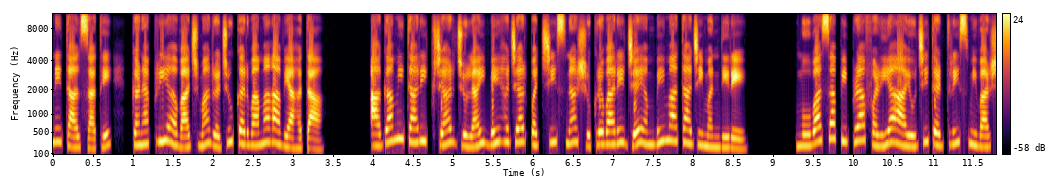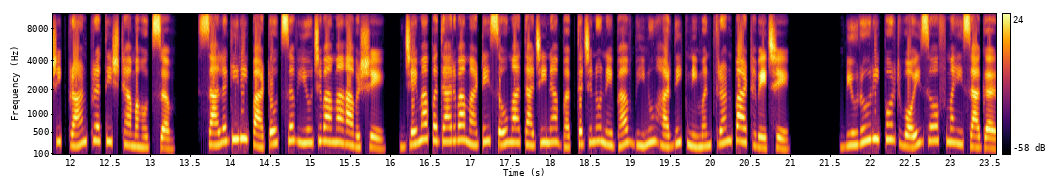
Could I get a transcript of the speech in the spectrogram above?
અને તાલ સાથે કણાપ્રિય અવાજમાં રજૂ કરવામાં આવ્યા હતા. આગામી તારીખ ચાર જુલાઈ બે હજાર પચીસના શુક્રવારે જય અંબે માતાજી મંદિરે મોવાસા પીપળા ફળિયા આયોજિત અડત્રીસમી વાર્ષિક પ્રાણ પ્રતિષ્ઠા મહોત્સવ. સાલગીરી પાટોત્સવ યોજવામાં આવશે, જેમાં પધારવા માટે સૌ માતાજીના ભક્તજનોને ભાવભીનું હાર્દિક નિમંત્રણ પાઠવે છે. Bureau report voice of Mahisagar.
